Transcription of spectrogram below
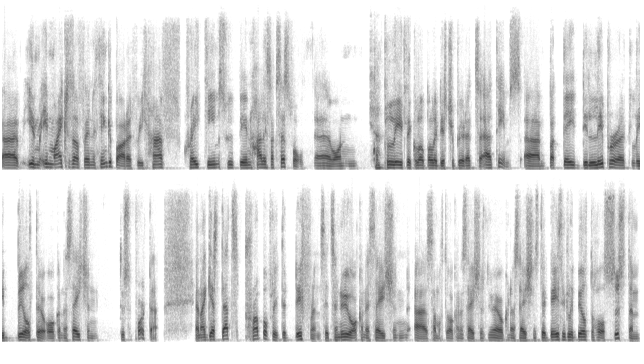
uh, in in Microsoft, when you think about it, we have great teams who've been highly successful uh, on yeah. completely globally distributed uh, teams, uh, but they deliberately built their organization to support that. And I guess that's probably the difference. It's a new organization. Uh, some of the organizations, new organizations, they basically built the whole system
